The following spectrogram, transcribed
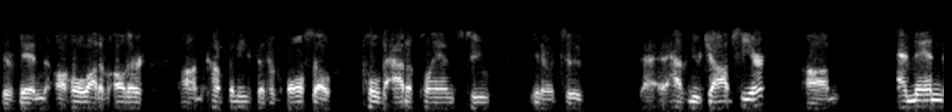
There have been a whole lot of other um, companies that have also pulled out of plans to you know, to uh, have new jobs here. Um, and then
